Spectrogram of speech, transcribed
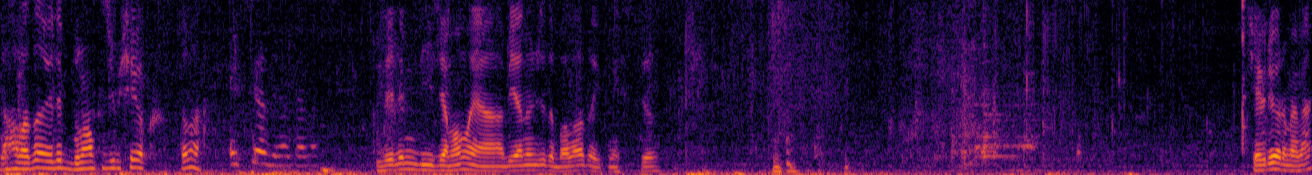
Ya havada öyle bunaltıcı bir şey yok. Değil mi? Esiyor biraz evet. Gidelim diyeceğim ama ya bir an önce de balığa da gitmek istiyorum. Çeviriyorum hemen.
